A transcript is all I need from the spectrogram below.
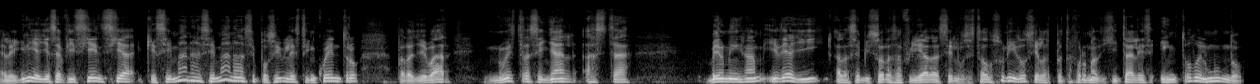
alegría y esa eficiencia que semana a semana hace posible este encuentro para llevar nuestra señal hasta Birmingham y de allí a las emisoras afiliadas en los Estados Unidos y a las plataformas digitales en todo el mundo.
